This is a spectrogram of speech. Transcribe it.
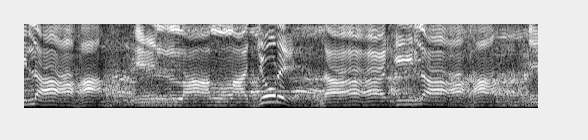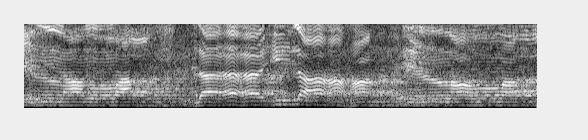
ইলাহা ইল্লাল্লাহ, জোরে। লা ইলাহা ইল্লাল্লাহ, লা ইলাহা ইল্লাল্লাহ।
